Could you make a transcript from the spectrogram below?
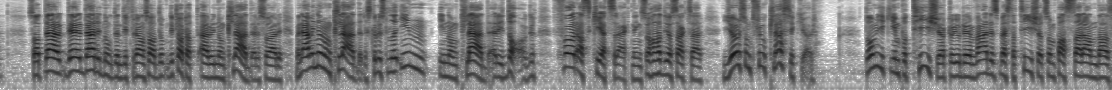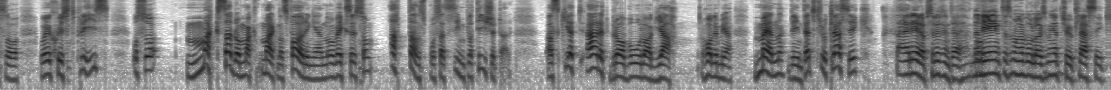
Så att där, där, där är nog den differens. Det är klart att är du inom kläder så är det, men även inom kläder, ska du slå in inom kläder idag, för Askets räkning så hade jag sagt så här, gör som True Classic gör. De gick in på t-shirt och gjorde en världens bästa t-shirt som passar, andas och, och är schysst pris. Och så maxar de mak- marknadsföringen och växer som attans på så här simpla t-shirtar. Asket är ett bra bolag, ja, håller med. Men det är inte ett True Classic. Nej, det är det absolut inte. Men Och- det är inte så många bolag som är True Classic.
